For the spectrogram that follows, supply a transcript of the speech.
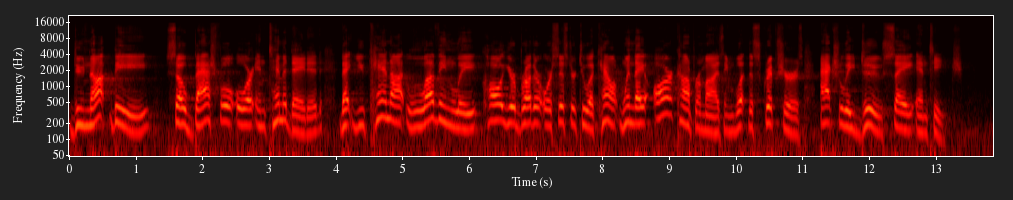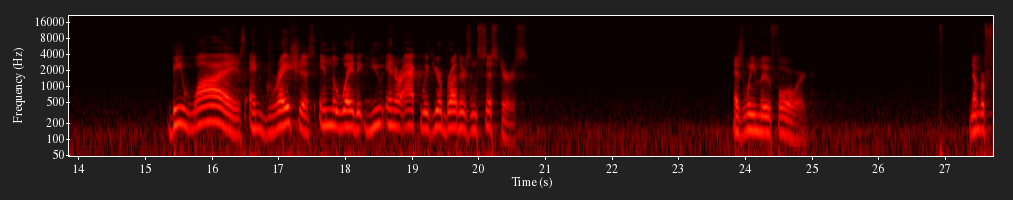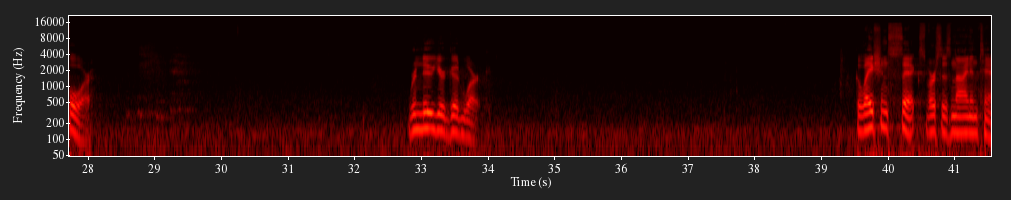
do not be so bashful or intimidated that you cannot lovingly call your brother or sister to account when they are compromising what the scriptures actually do say and teach. Be wise and gracious in the way that you interact with your brothers and sisters as we move forward. Number four, renew your good work. Galatians 6, verses 9 and 10.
